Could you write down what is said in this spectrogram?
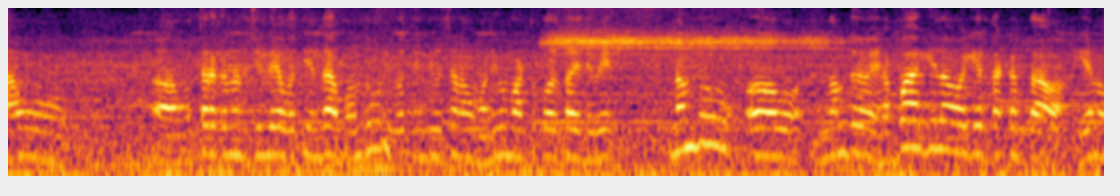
ನಾವು ಉತ್ತರ ಕನ್ನಡ ಜಿಲ್ಲೆಯ ವತಿಯಿಂದ ಬಂದು ಇವತ್ತಿನ ದಿವಸ ನಾವು ಮನವಿ ಮಾಡಿಕೊಳ್ತಾ ಇದ್ದೀವಿ. ನಮ್ಮದು ನಮ್ಮದು ಹೆಬ್ಬಾಗಿಲವಾಗಿರ್ತಕ್ಕಂಥ ಏನು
